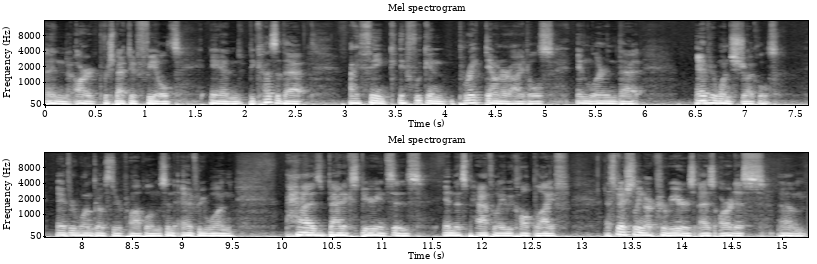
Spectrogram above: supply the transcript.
in our respective fields, and because of that, I think if we can break down our idols and learn that everyone struggles, everyone goes through problems, and everyone has bad experiences in this pathway we call life especially in our careers as artists, um,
